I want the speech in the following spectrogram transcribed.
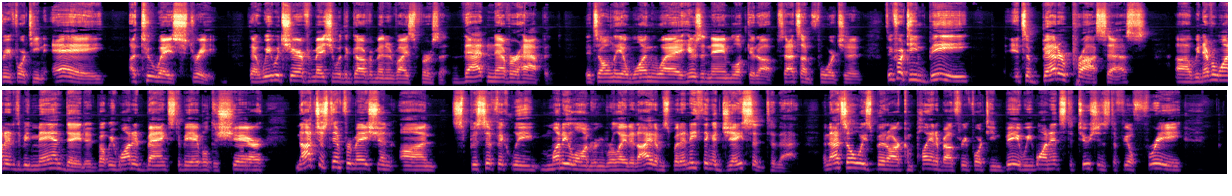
314A a two way street, that we would share information with the government and vice versa. That never happened. It's only a one way, here's a name, look it up. So that's unfortunate. 314B, it's a better process. Uh, we never wanted it to be mandated, but we wanted banks to be able to share not just information on specifically money laundering related items, but anything adjacent to that. And that's always been our complaint about 314B. We want institutions to feel free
